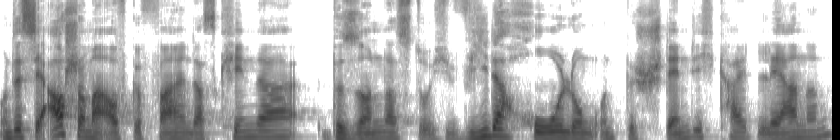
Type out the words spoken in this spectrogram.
Und ist dir auch schon mal aufgefallen, dass Kinder besonders durch Wiederholung und Beständigkeit lernen?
